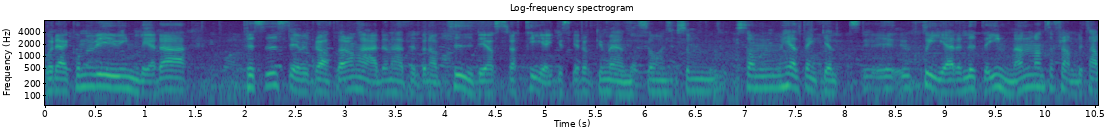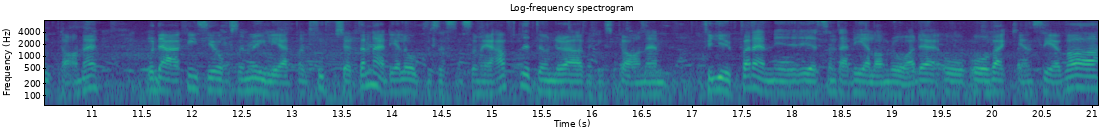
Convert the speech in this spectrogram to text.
Och där kommer vi ju inleda precis det vi pratar om här, den här typen av tidiga strategiska dokument som, som, som helt enkelt eh, sker lite innan man tar fram detaljplaner. Och där finns ju också en möjlighet att fortsätta den här dialogprocessen som vi har haft lite under översiktsplanen, fördjupa den i, i ett sånt här delområde och, och verkligen se vad,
